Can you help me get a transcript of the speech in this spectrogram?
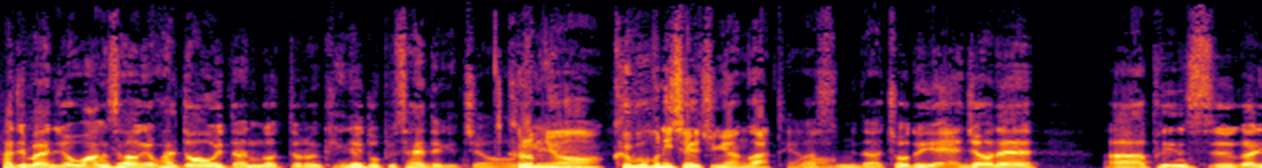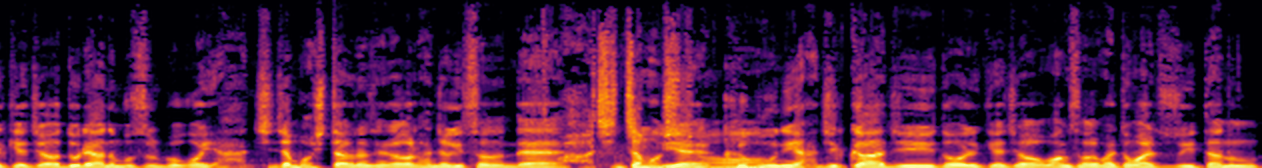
하지만 이제 왕성하게 활동하고 있다는 것들은 굉장히 높이 사야 되겠죠. 그럼요. 그 부분이 제일 중요한 것 같아요. 예, 맞습니다. 저도 예전에 아, 프린스가 이렇게 저 노래하는 모습을 보고 야, 진짜 멋있다 그런 생각을 한 적이 있었는데 와, 진짜 멋있죠. 예, 그분이 아직까지도 이렇게 저 왕성하게 활동할 수 있다는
